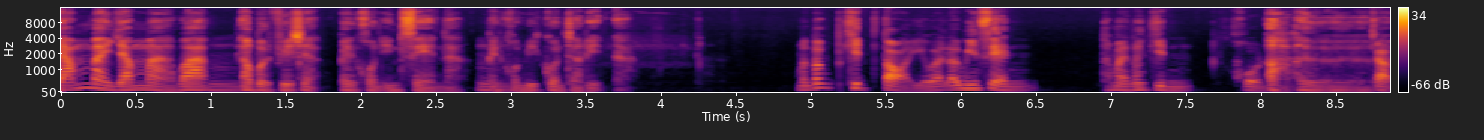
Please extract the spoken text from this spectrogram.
ย้ำไปย้ำมาว่าอืมอัลเบิร์ตฟิชเนี่ยเป็นคน insane นะอืมเป็นคนวิกลจริตนะมันต้องคิดต่ออีกว่าแล้ว insane ทำไมต้องกินคนอะเออเออเออกับ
